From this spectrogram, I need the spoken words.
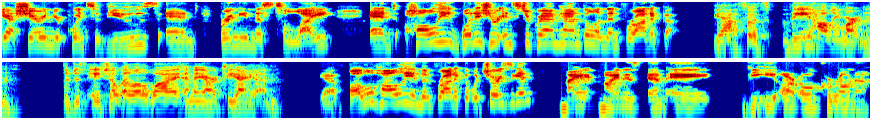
yeah, sharing your points of views and bringing this to light. And Holly, what is your Instagram handle? And then Veronica. Yeah, so it's the Holly Martin. So just H O L L Y M A R T I N. Yeah, follow Holly and then Veronica. What's yours again? My mine is M A V E R O Corona.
